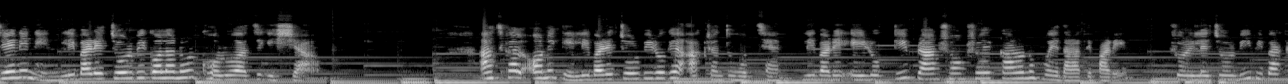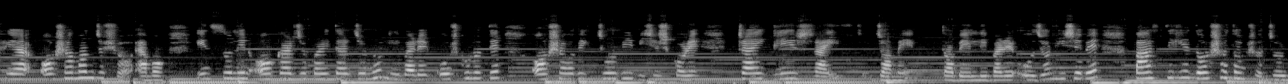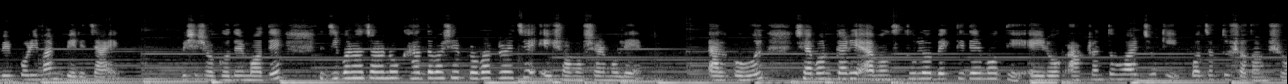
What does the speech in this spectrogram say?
জেনে নিন, লিভারে চর্বি গলানোর ঘরোয়া চিকিৎসা। আজকাল অনেকে লিভারে চর্বি রোগে আক্রান্ত হচ্ছেন। লিভারে এই রোগটি প্রাণ সংশয়ের কারণও হয়ে দাঁড়াতে পারে। শরীরে চর্বি বিপাক্রিয়ার অসামঞ্জস্য এবং ইনসুলিন অকার্যকারিতার জন্য লিভারের কোষগুলোতে অস্বাভাবিক চর্বি, বিশেষ করে ট্রাইগ্লিসারাইড, জমে। তবে লিভারের ওজন হিসেবে পাঁচ থেকে দশ শতাংশ চর্বির পরিমাণ বেড়ে যায়। বিশেষজ্ঞদের মতে জীবনাচরণ ও খাদ্যাভ্যাসের প্রভাব রয়েছে এই সমস্যার মূলে। অ্যালকোহল সেবনকারী এবং স্থূল ব্যক্তিদের মধ্যে এই রোগ আক্রান্ত হওয়ার ঝুঁকি পঁচাত্তর শতাংশ।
